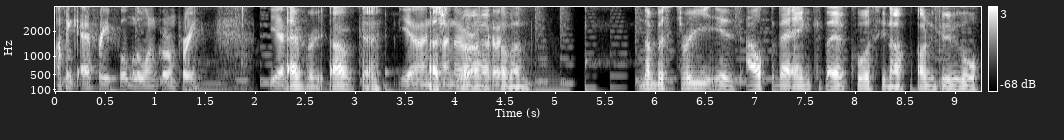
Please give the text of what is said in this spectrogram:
I think, every Formula One Grand Prix. Yeah, Every oh, okay, yeah, I, I know Aramco. for them. Number three is Alphabet Inc. They of course you know own Google.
